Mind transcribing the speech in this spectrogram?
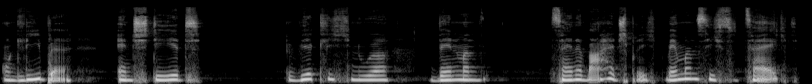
und Liebe entsteht wirklich nur, wenn man seine Wahrheit spricht, wenn man sich so zeigt,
